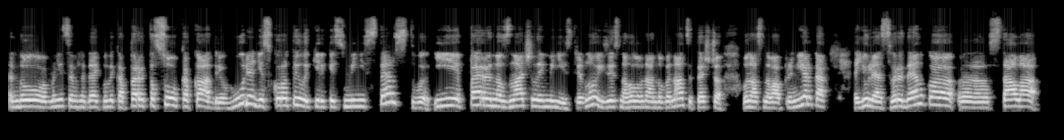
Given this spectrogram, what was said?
Ну мені це виглядає як велика перетасовка кадрів в уряді. Скоротили кількість міністерств і переназначили міністрів. Ну і звісно, головна новина це те, що у нас нова прем'єрка Юлія Свириденко е, стала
